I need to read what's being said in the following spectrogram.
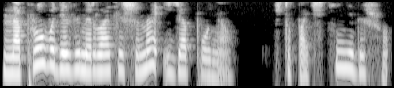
На проводе замерла тишина, и я понял, что почти не дышу.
